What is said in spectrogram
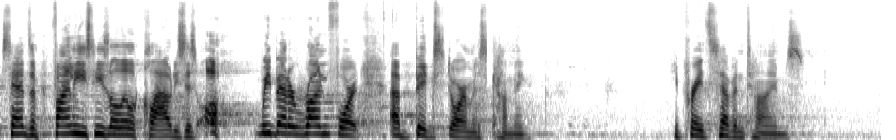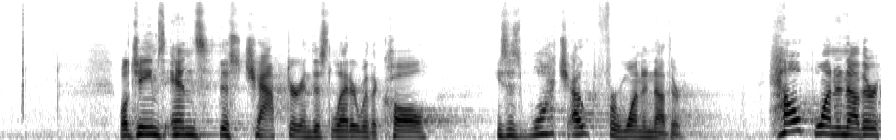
sends him. Finally, he sees a little cloud. He says, Oh, we better run for it. A big storm is coming. He prayed seven times. Well, James ends this chapter and this letter with a call he says, Watch out for one another. Help one another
